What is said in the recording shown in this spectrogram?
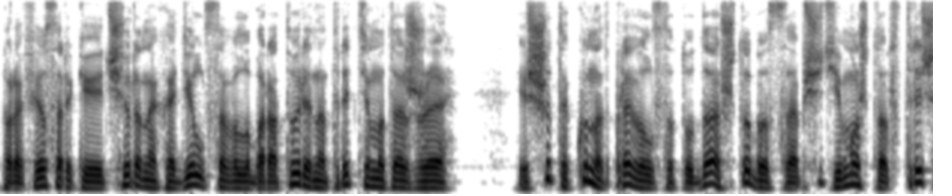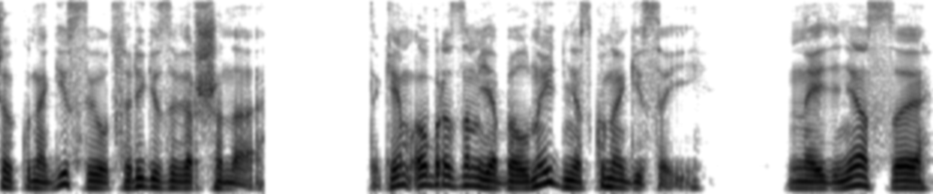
Профессор Куичира находился в лаборатории на третьем этаже, и Шита-кун отправился туда, чтобы сообщить ему, что встреча Кунагисы и Уцуриги завершена. Таким образом, я был наедине с Кунагисой. Наедине с...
